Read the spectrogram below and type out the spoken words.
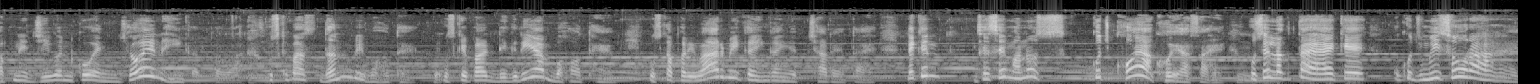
अपने जीवन को एंजॉय नहीं कर पा रहा उसके पास धन भी बहुत है उसके पास डिग्रियाँ बहुत हैं उसका परिवार भी कहीं कहीं अच्छा रहता है। लेकिन जैसे मनुष्य कुछ खोया खोया सा है हम्म, उसे लगता है कि कुछ मिस हो रहा है।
